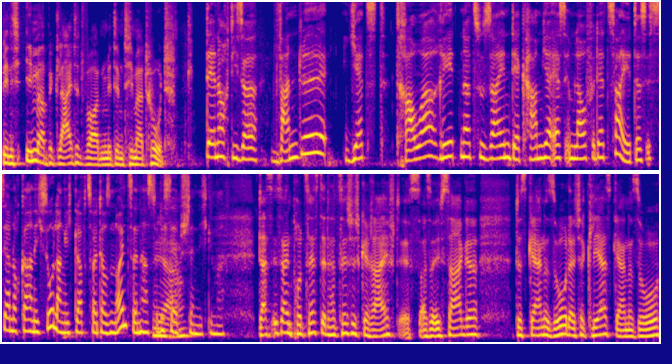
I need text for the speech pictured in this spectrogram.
bin ich immer begleitet worden mit dem Thema Tod. Dennoch dieser Wandel, jetzt Trauerredner zu sein, der kam ja erst im Laufe der Zeit. Das ist ja noch gar nicht so lange. Ich glaube, 2019 hast du ja. dich selbstständig gemacht. Das ist ein Prozess, der tatsächlich gereift ist. Also ich sage das gerne so oder ich erkläre es gerne so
